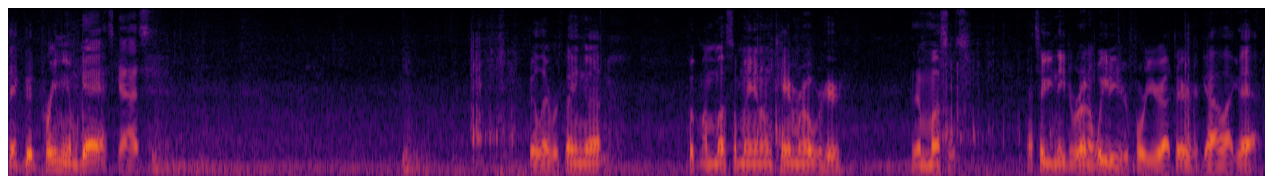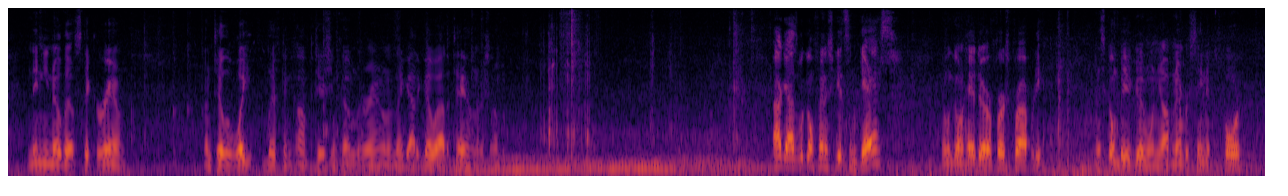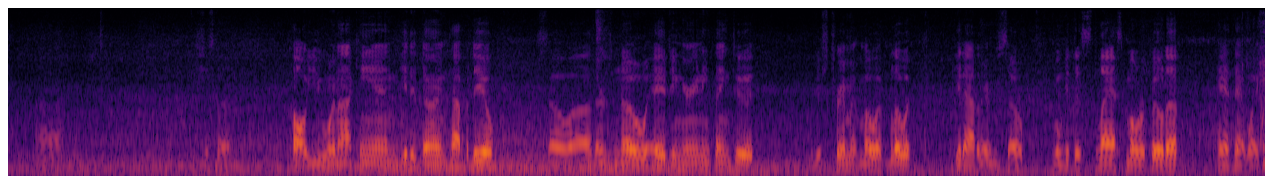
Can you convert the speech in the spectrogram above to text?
That good premium gas, guys. Fill everything up. Put my muscle man on camera over here. Them muscles. That's who you need to run a weed eater for you right there, a guy like that. And then you know they'll stick around until a weightlifting competition comes around and they got to go out of town or something. All right, guys, we're gonna finish get some gas, and we're gonna head to our first property. And it's gonna be a good one. Y'all have never seen it before. Uh, it's just a call you when I can, get it done type of deal. So uh, there's no edging or anything to it. We just trim it, mow it, blow it, get out of there. So we're gonna get this last mower filled up, head that way.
